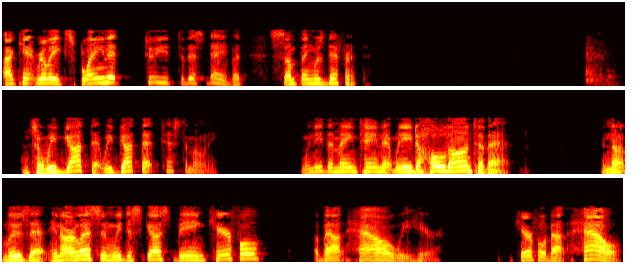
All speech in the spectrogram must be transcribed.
I can't really explain it to you to this day, but something was different. And so we've got that. We've got that testimony. We need to maintain that. We need to hold on to that and not lose that. In our lesson, we discussed being careful about how we hear. Careful about how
